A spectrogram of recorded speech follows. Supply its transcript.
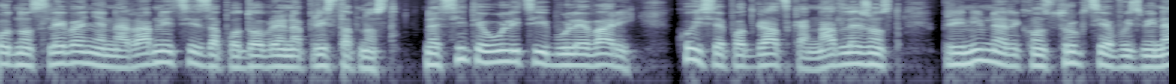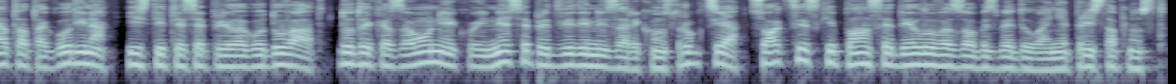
необходно слевање на рамници за подобрена пристапност. На сите улици и булевари, кои се под градска надлежност, при нивна реконструкција во изминатата година, истите се прилагодуваат, додека за оние кои не се предвидени за реконструкција, со акцијски план се делува за обезбедување пристапност.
